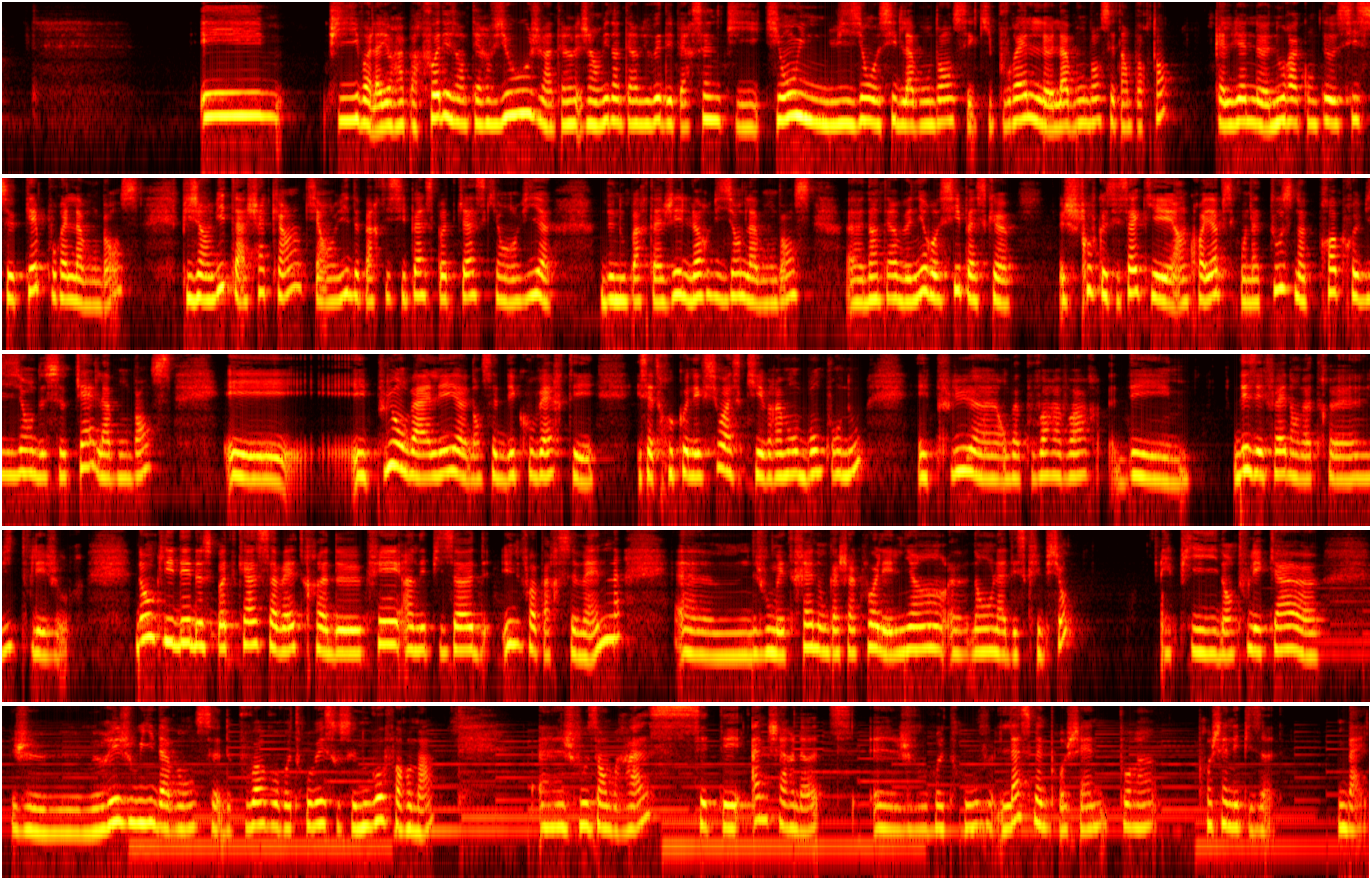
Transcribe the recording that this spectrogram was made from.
Et puis voilà, il y aura parfois des interviews, j'ai envie d'interviewer des personnes qui, qui, ont une vision aussi de l'abondance et qui pour elles, l'abondance est important, qu'elles viennent nous raconter aussi ce qu'est pour elles l'abondance. Puis j'invite à chacun qui a envie de participer à ce podcast, qui a envie euh, de nous partager leur vision de l'abondance, euh, d'intervenir aussi parce que je trouve que c'est ça qui est incroyable, c'est qu'on a tous notre propre vision de ce qu'est l'abondance. Et, et, plus on va aller euh, dans cette découverte et, cette reconnexion à ce qui est vraiment bon pour nous, et plus euh, on va pouvoir avoir des, effets dans notre vie de tous les jours. Donc l'idée de ce podcast, ça va être de créer un épisode une fois par semaine. Euh, je vous mettrai donc à chaque fois les liens dans la description. Et puis dans tous les cas, euh, je me réjouis d'avance de pouvoir vous retrouver sous ce nouveau format. Euh, je vous embrasse, c'était Anne-Charlotte. je vous retrouve la semaine prochaine pour un prochain épisode. Bye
